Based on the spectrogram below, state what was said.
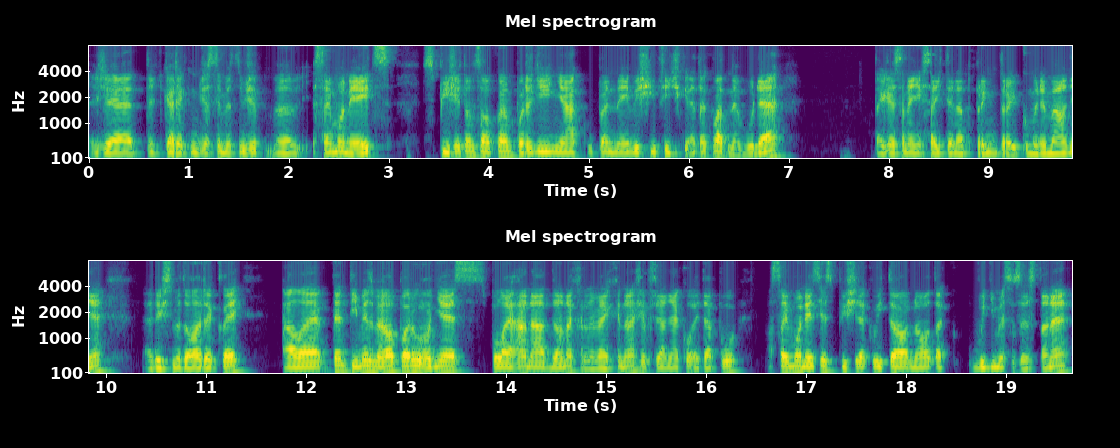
že teďka řeknu, že si myslím, že eh, Simon Yates spíše tom celkovém pořadí nějak úplně nejvyšší příčky atakovat nebude, takže se na nich saďte nad první trojku minimálně, eh, když jsme toho řekli, ale ten tým je z mého pohledu hodně spoléhá na Dylana Chrnevechna, že přidá nějakou etapu a Simon Yates je spíše takový to, no tak uvidíme, co se stane,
